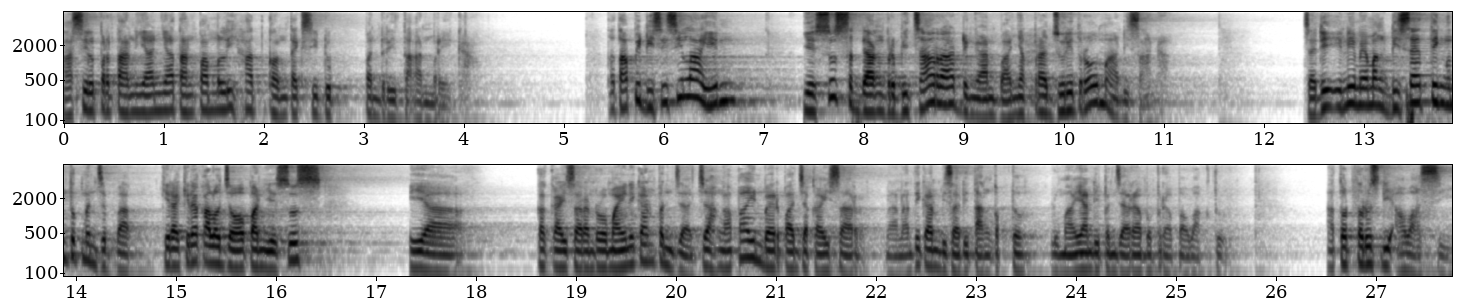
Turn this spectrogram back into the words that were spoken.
hasil pertaniannya tanpa melihat konteks hidup penderitaan mereka. Tetapi di sisi lain, Yesus sedang berbicara dengan banyak prajurit Roma di sana. Jadi ini memang disetting untuk menjebak. Kira-kira kalau jawaban Yesus, ya kekaisaran Roma ini kan penjajah, ngapain bayar pajak kaisar? Nah nanti kan bisa ditangkap tuh, lumayan di penjara beberapa waktu. Atau terus diawasi.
